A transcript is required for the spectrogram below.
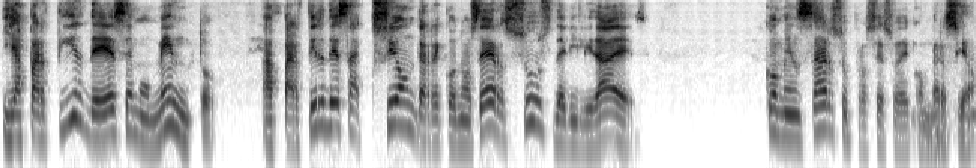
Y a partir de ese momento, a partir de esa acción de reconocer sus debilidades, comenzar su proceso de conversión.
